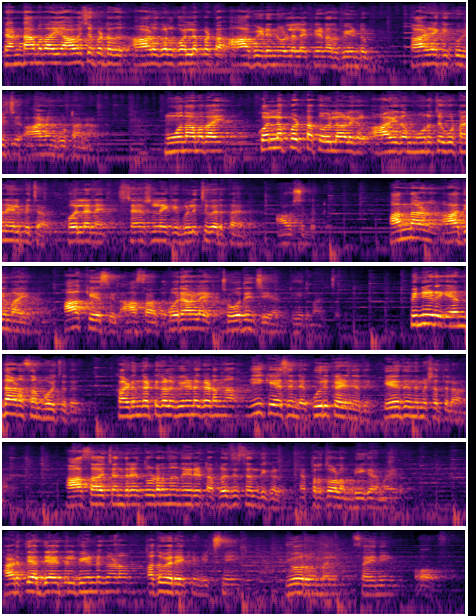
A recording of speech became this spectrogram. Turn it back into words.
രണ്ടാമതായി ആവശ്യപ്പെട്ടത് ആളുകൾ കൊല്ലപ്പെട്ട ആ വീടിനുള്ളിലെ കിണർ വീണ്ടും താഴേക്ക് കുഴിച്ച് ആഴം കൂട്ടാനാണ്. മൂന്നാമതായി കൊല്ലപ്പെട്ട തൊഴിലാളികൾ ആയുധം മുറിച്ചു കൂട്ടാൻ ഏൽപ്പിച്ച കൊല്ലനെ സ്റ്റേഷനിലേക്ക് വിളിച്ചു വരുത്താൻ ആവശ്യപ്പെട്ടു. അന്നാണ് ആദ്യമായി ആ കേസിൽ ആസാദ് ഒരാളെ ചോദ്യം ചെയ്യാൻ തീരുമാനിച്ചത്. പിന്നീട് എന്താണ് സംഭവിച്ചത്? കടുങ്കട്ടുകൾ വീണ് കിടന്ന ഈ കേസിന്റെ കുരുക്കഴിഞ്ഞത് ഏത് നിമിഷത്തിലാണ്? ആസാദ് ചന്ദ്രൻ തുടർന്ന് നേരിട്ട പ്രതിസന്ധികൾ എത്രത്തോളം ഭീകരമായിരുന്നു? അടുത്ത അധ്യായത്തിൽ വീണ്ടും കാണാം. അതുവരേക്കും it's me your Vimal signing off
